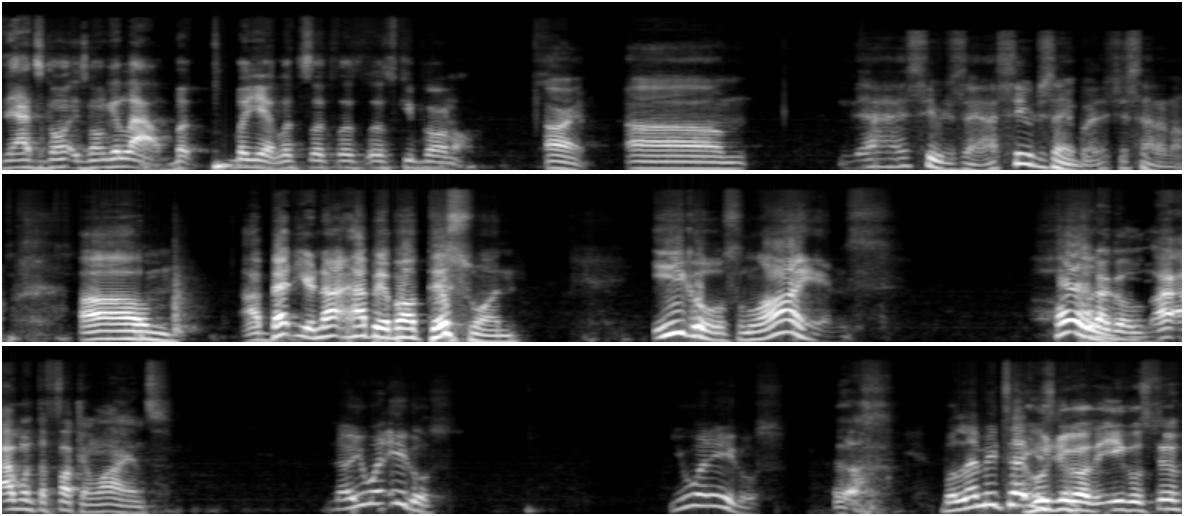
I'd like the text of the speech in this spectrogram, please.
That's going. It's going to get loud, but but yeah, let's let's let's, let's keep going on. All right. Um yeah, I see what you're saying. I see what you're saying, but it's just I don't know. Um I bet you're not happy about this one. Eagles, Lions. Where'd Holy I go? I, I went the fucking Lions. No, you went Eagles. You went Eagles. Ugh. But let me tell you, Who'd you go? The Eagles too.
